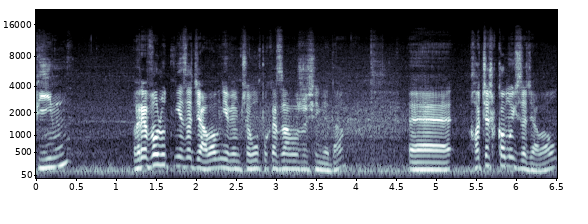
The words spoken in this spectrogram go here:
PIN. Revolut nie zadziałał, nie wiem czemu, pokazało, że się nie da. E, chociaż komuś zadziałał.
